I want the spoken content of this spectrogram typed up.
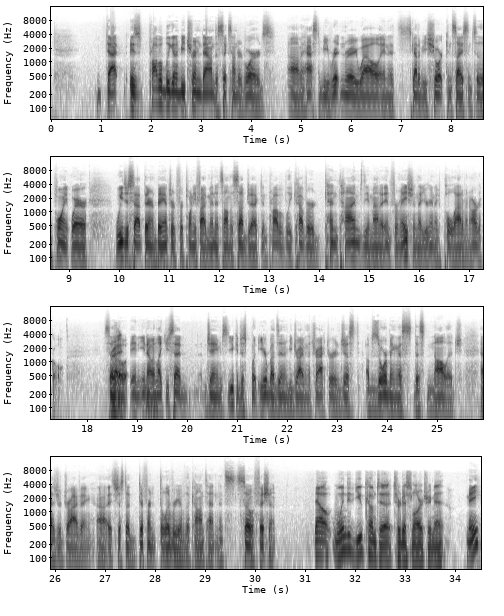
that is probably going to be trimmed down to 600 words. Um, it has to be written very well, and it's got to be short, concise, and to the point. Where we just sat there and bantered for 25 minutes on the subject and probably covered 10 times the amount of information that you're going to pull out of an article. So, Right. and you know, and like you said, James, you could just put earbuds in and be driving the tractor and just absorbing this this knowledge as you're driving. Uh, it's just a different delivery of the content, and it's so efficient. Now, when did you come to traditional archery, Matt? Me?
